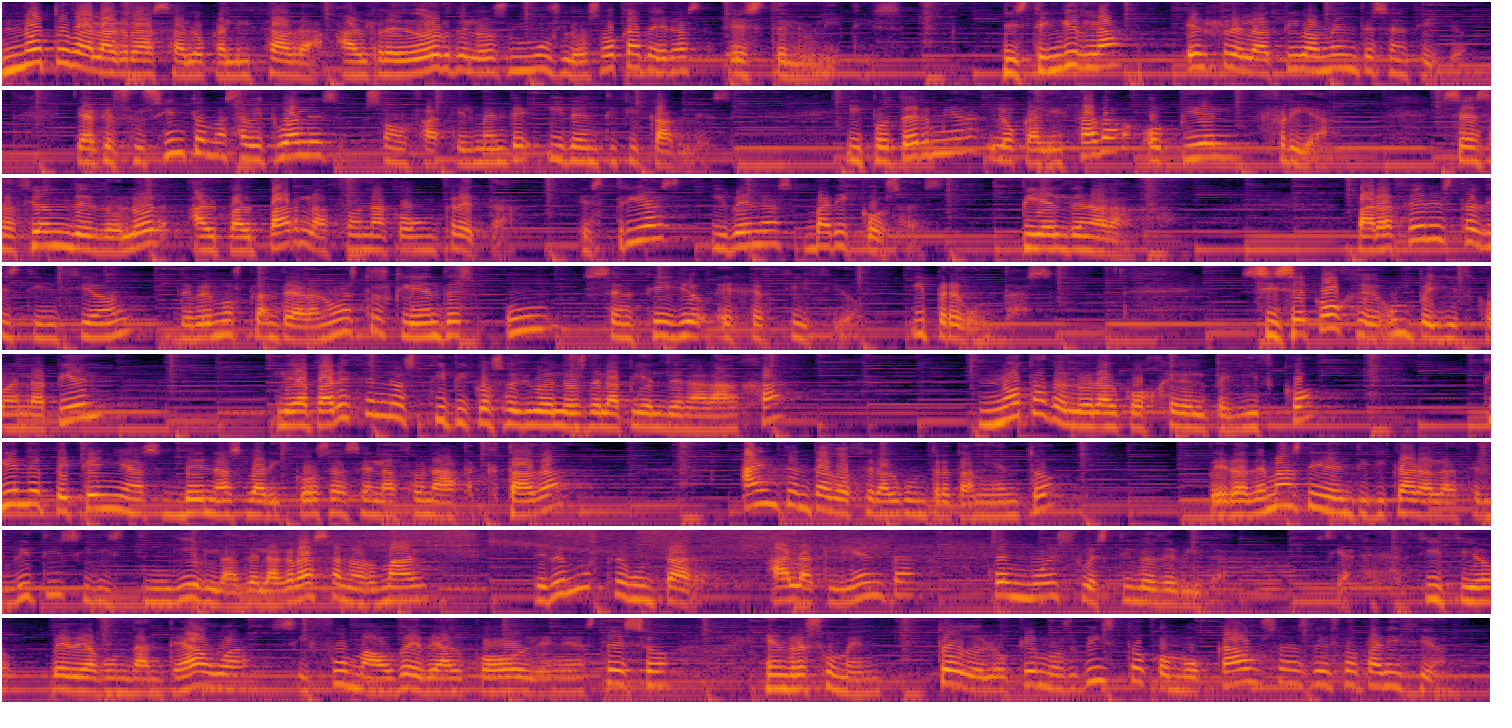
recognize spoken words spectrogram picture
No toda la grasa localizada alrededor de los muslos o caderas es celulitis. Distinguirla es relativamente sencillo, ya que sus síntomas habituales son fácilmente identificables. Hipotermia localizada o piel fría, sensación de dolor al palpar la zona concreta, estrías y venas varicosas, piel de naranja. Para hacer esta distinción debemos plantear a nuestros clientes un sencillo ejercicio y preguntas. Si se coge un pellizco en la piel, ¿le aparecen los típicos hoyuelos de la piel de naranja? ¿Nota dolor al coger el pellizco? ¿Tiene pequeñas venas varicosas en la zona afectada? ¿Ha intentado hacer algún tratamiento? Pero además de identificar a la celulitis y distinguirla de la grasa normal, debemos preguntar a la clienta cómo es su estilo de vida. Si hace ejercicio, bebe abundante agua, si fuma o bebe alcohol en exceso. En resumen, todo lo que hemos visto como causas de su aparición.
